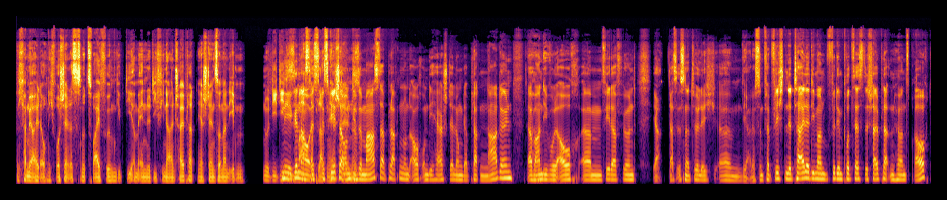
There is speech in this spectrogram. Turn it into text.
ich kann mir halt auch nicht vorstellen, dass es nur zwei Firmen gibt, die am Ende die finalen Schallplatten herstellen, sondern eben nur die, die nee, diese genau. Es, es geht ja um ne? diese Masterplatten und auch um die Herstellung der Plattennadeln. Da waren die wohl auch ähm, federführend. Ja, das ist natürlich, ähm, ja, das sind verpflichtende Teile, die man für den Prozess des Schallplattenhörens braucht.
